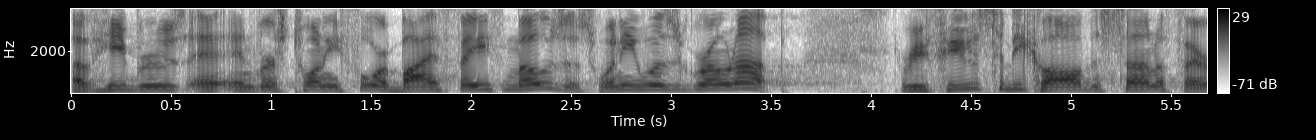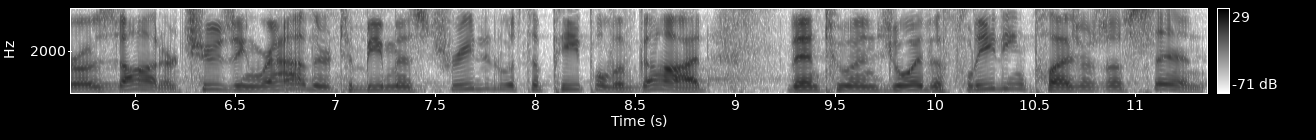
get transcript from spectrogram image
of Hebrews and verse 24. By faith, Moses, when he was grown up, refused to be called the son of Pharaoh's daughter, choosing rather to be mistreated with the people of God than to enjoy the fleeting pleasures of sin.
